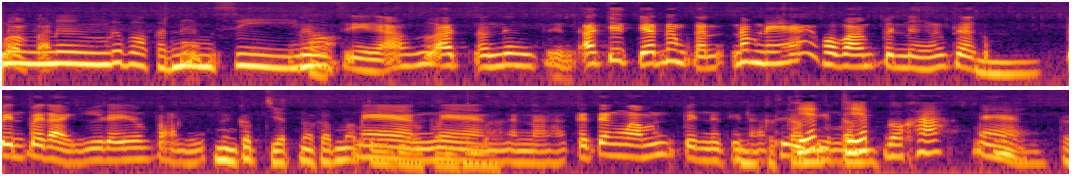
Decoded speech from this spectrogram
กว่านึ่งฝันหนึ่งหรือบอกกันหนึ่งซีหนึ่งเนาะสี่เอาคือเอาเอาหนึ่งสี่เอาเจ็ดเจ็ดน้ำกันน้ำแหน่เพราะว่ามันเป็นหนึ่งนั่นเถื่ออืกับมเป็นไปได้อยู่ในฝันหนึ่งกับเจ็ดเนาะครับเนาะแม่นตัวเดียวกัแม่นครับนั่นนะก็จังว่ามันเป็นจังซี่นะก็ถือเจ็ดที่มันเจ็ดบอกคะแม่นก็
